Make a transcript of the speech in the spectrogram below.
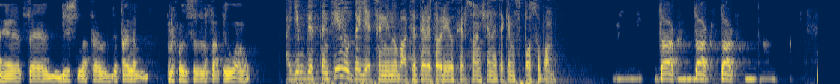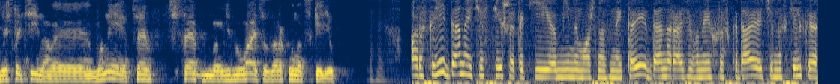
е, це більш на це детально приходиться звертати увагу. А їм дистанційно вдається мінувати територію Херсонщини таким способом? Так, так, так. Дистанційно. Вони це все відбувається за рахунок скидів. А розкажіть, де найчастіше такі міни можна знайти, де наразі вони їх розкидають, і наскільки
